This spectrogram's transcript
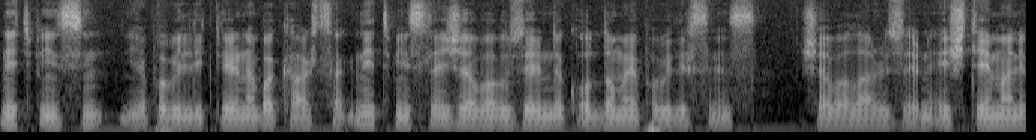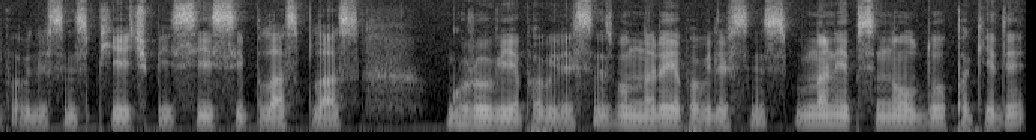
NetBeans'in yapabildiklerine bakarsak NetBeans ile Java üzerinde kodlama yapabilirsiniz. Java'lar üzerine HTML yapabilirsiniz. PHP, C, C++, Groovy yapabilirsiniz. Bunları yapabilirsiniz. Bunların hepsinin olduğu paketi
